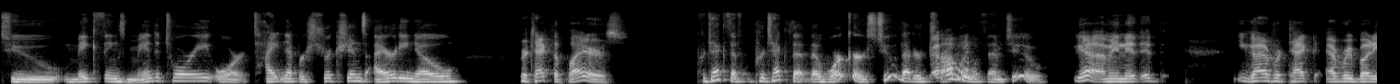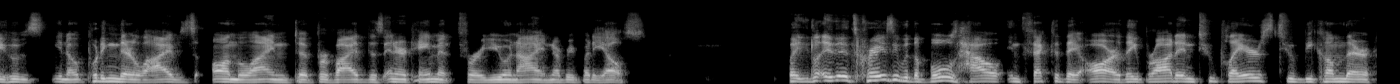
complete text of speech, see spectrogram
to make things mandatory or tighten up restrictions. I already know Protect the players. protect the protect the, the workers too that are Yeah, traveling okay. with them too. yeah i mean it, it you got to protect everybody who's you know putting their lives on the line to provide this entertainment for you and i and everybody else but it's crazy with the bulls how infected they are they brought in two players to become their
